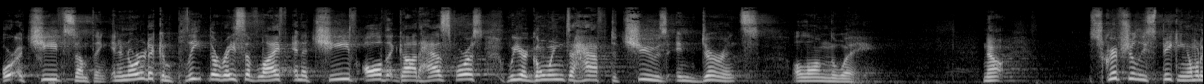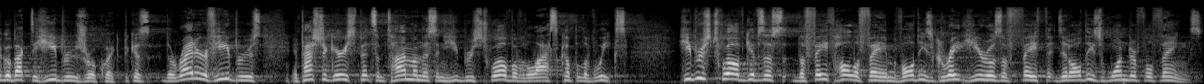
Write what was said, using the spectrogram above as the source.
or achieve something. And in order to complete the race of life and achieve all that God has for us, we are going to have to choose endurance along the way. Now, scripturally speaking, I want to go back to Hebrews real quick because the writer of Hebrews, and Pastor Gary spent some time on this in Hebrews 12 over the last couple of weeks. Hebrews 12 gives us the faith hall of fame of all these great heroes of faith that did all these wonderful things.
